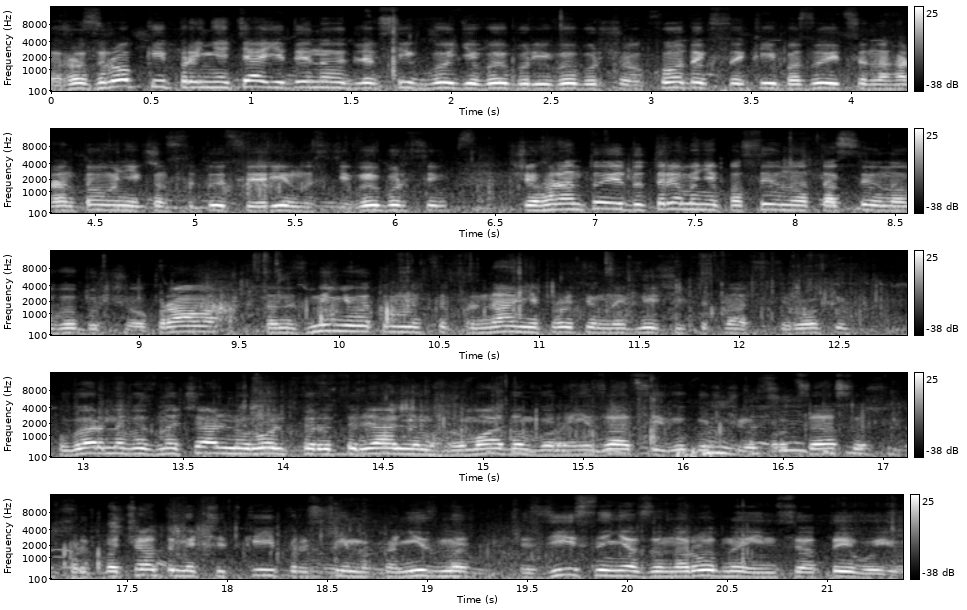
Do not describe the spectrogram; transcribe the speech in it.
Розробки і прийняття єдиного для всіх видів виборів виборчого кодексу, який базується на гарантованій Конституцією рівності виборців, що гарантує дотримання пасивного та активного виборчого права та не змінюватиметься принаймні протягом найближчих 15 років, поверне визначальну роль територіальним громадам в організації виборчого процесу, передбачатиме чіткі і прості механізми здійснення за народною ініціативою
